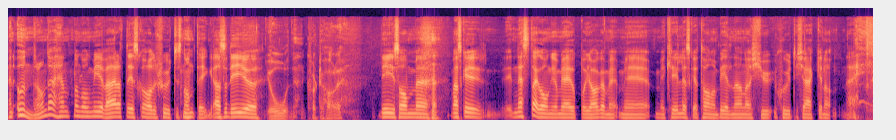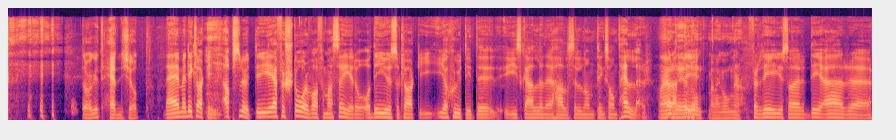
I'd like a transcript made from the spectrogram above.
Men undrar om det har hänt någon gång med gevär att det skadeskjutits någonting. Alltså det är ju, Jo, det är klart du har det. Det är ju som, eh, man ska ju, nästa gång om jag är uppe och jagar med, med, med Krille ska jag ta någon bild när han har tju- skjutit käken och, nej. Dragit headshot. Nej men det är klart, det, absolut, det, jag förstår varför man säger det och det är ju såklart, jag skjuter inte i skallen eller hals eller någonting sånt heller. Nej, för, det är det, långt mellan gångerna. för det är ju så här, det är, eh,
